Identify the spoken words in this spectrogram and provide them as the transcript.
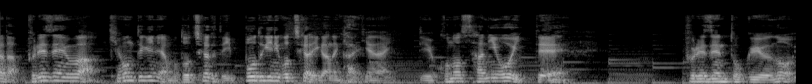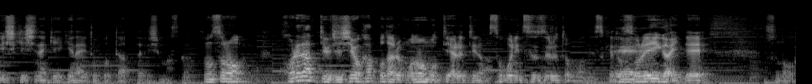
ただ、プレゼンは基本的にはもうどっちかというと一方的にこっちから行かなきゃいけないっていう、この差において、えプレゼン特有の意識しなきゃいけないところってあったりしますか？その、その、これだっていう自信を確固たるものを持ってやるっていうのがそこに通ずると思うんですけど、ええ。それ以外で、その、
